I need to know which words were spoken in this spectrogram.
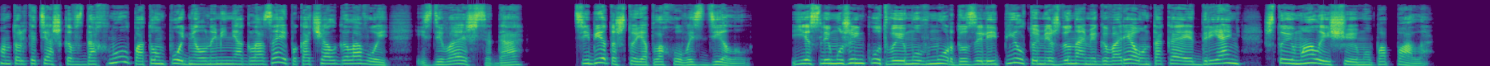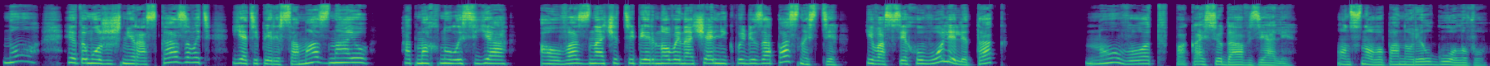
Он только тяжко вздохнул, потом поднял на меня глаза и покачал головой. «Издеваешься, да? Тебе-то что я плохого сделал? Если муженьку твоему в морду залепил, то, между нами говоря, он такая дрянь, что и мало еще ему попало». «Ну, это можешь не рассказывать, я теперь и сама знаю», — отмахнулась я. «А у вас, значит, теперь новый начальник по безопасности, и вас всех уволили, так?» «Ну вот, пока сюда взяли». Он снова понурил голову.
